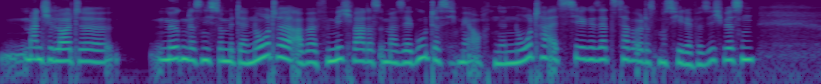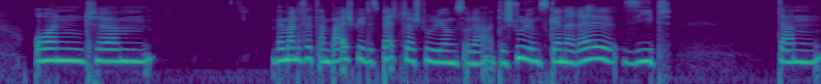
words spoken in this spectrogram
manche Leute mögen das nicht so mit der Note, aber für mich war das immer sehr gut, dass ich mir auch eine Note als Ziel gesetzt habe, aber das muss jeder für sich wissen. Und ähm, wenn man das jetzt am Beispiel des Bachelorstudiums oder des Studiums generell sieht, dann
